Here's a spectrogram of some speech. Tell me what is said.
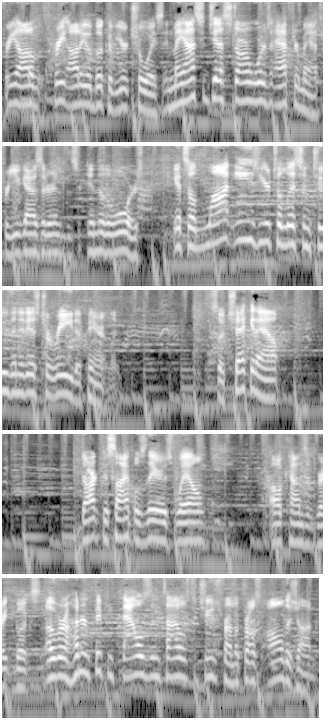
Free audio, free audiobook of your choice. And may I suggest Star Wars Aftermath for you guys that are into, into the wars? It's a lot easier to listen to than it is to read, apparently. So check it out. Dark Disciples there as well all kinds of great books. Over 150,000 titles to choose from across all the genres.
